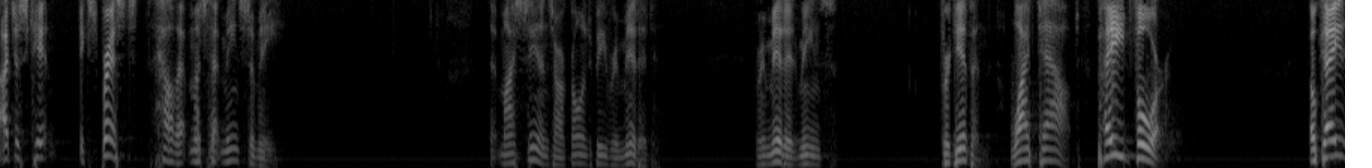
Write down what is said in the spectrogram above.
I just can't express how that much that means to me. That my sins are going to be remitted. Remitted means forgiven, wiped out paid for. Okay?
